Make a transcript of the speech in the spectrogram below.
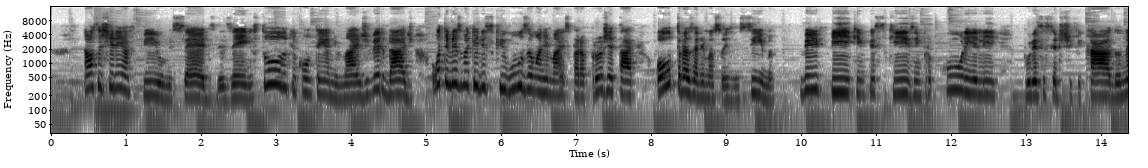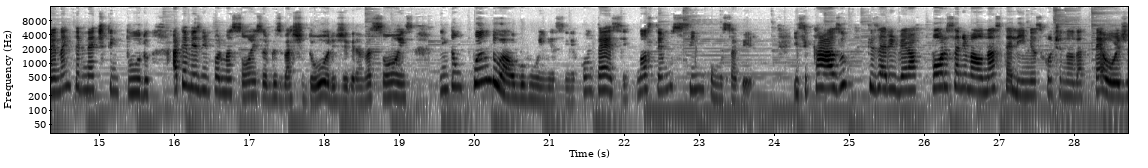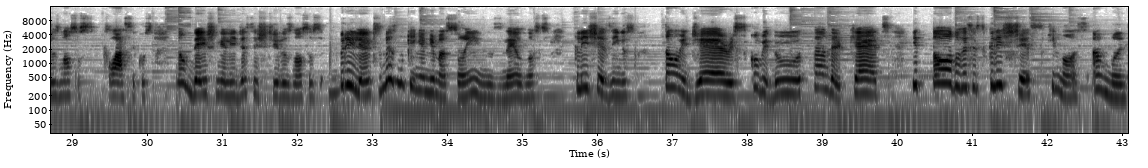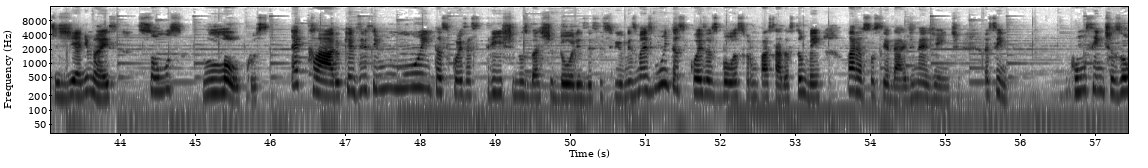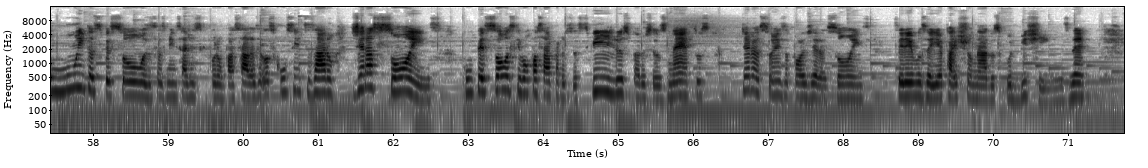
Ao assistirem a filmes, séries, desenhos, tudo que contém animais de verdade, ou até mesmo aqueles que usam animais para projetar outras animações em cima, verifiquem, pesquisem, procurem ali por esse certificado, né? Na internet tem tudo, até mesmo informações sobre os bastidores de gravações. Então, quando algo ruim assim acontece, nós temos sim como saber. E se caso quiserem ver a força animal nas telinhas, continuando até hoje os nossos clássicos, não deixem ali de assistir os nossos brilhantes, mesmo que em animações, né, os nossos clichêzinhos Tom e Jerry, Scooby-Doo, Thundercats e todos esses clichês que nós, amantes de animais, somos loucos. É claro que existem muitas coisas tristes nos bastidores desses filmes, mas muitas coisas boas foram passadas também para a sociedade, né, gente? Assim, conscientizou muitas pessoas, essas mensagens que foram passadas, elas conscientizaram gerações, com pessoas que vão passar para os seus filhos, para os seus netos, gerações após gerações, seremos aí apaixonados por bichinhos, né?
